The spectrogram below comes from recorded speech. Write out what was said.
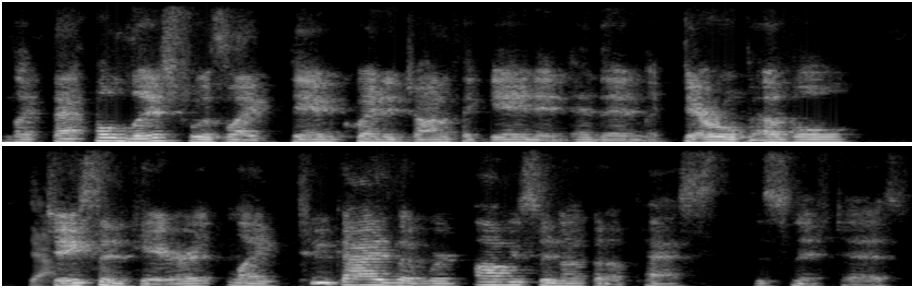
Like that whole list was like Dan Quinn and Jonathan Gannon, and then like Darrell Bevell, Yeah. Jason Garrett, like two guys that were obviously not going to pass the sniff test.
